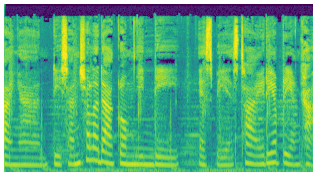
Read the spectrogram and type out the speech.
รายงาน ดิฉันชลดากรมยินดี SBS ไทยเรียบเรียงค่ะ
